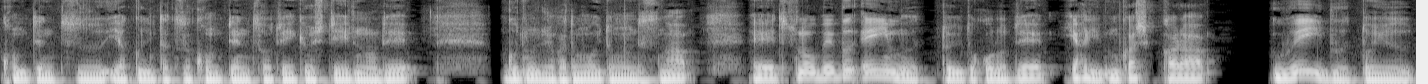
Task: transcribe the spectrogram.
コンテンツ、役に立つコンテンツを提供しているので、ご存知の方も多いと思うんですが、えーその WebAIM というところで、やはり昔から Wave という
